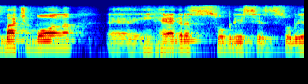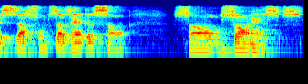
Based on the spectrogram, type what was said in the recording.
bate-bola, é, em regras sobre esses, sobre esses assuntos, as regras são, são, são essas.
